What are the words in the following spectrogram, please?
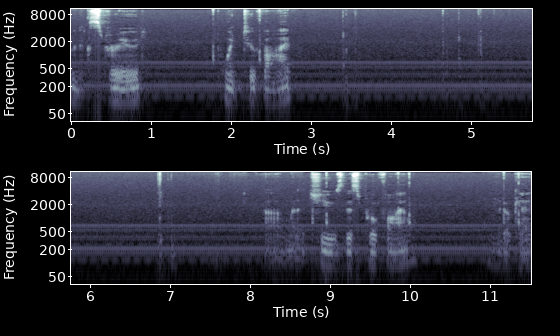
I'm going to extrude 0.25. Uh, I'm going to choose this profile, hit OK.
